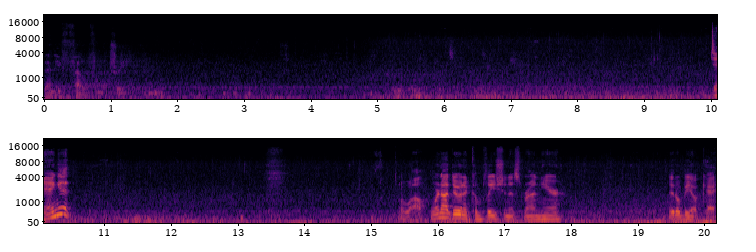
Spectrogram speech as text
Then he fell from the tree. Dang it! We're not doing a completionist run here. It'll be okay.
